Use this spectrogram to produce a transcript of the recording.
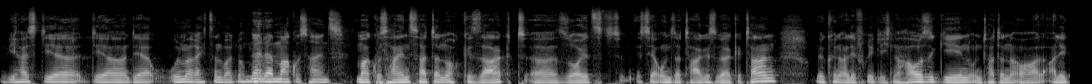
wie heißt der, der, der Ulmer Rechtsanwalt nochmal? Nein, der Markus Heinz. Markus Heinz hat dann noch gesagt, äh, so jetzt ist ja unser Tageswerk getan, wir können alle friedlich nach Hause gehen und hat dann auch alle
